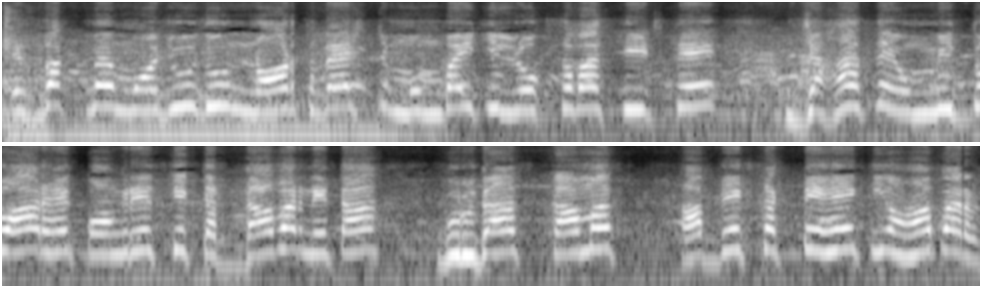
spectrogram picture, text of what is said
इस वक्त मैं मौजूद हूँ नॉर्थ वेस्ट मुंबई की लोकसभा सीट से, जहाँ से उम्मीदवार है कांग्रेस के कद्दावर नेता गुरुदास कामत। आप देख सकते हैं कि वहाँ पर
